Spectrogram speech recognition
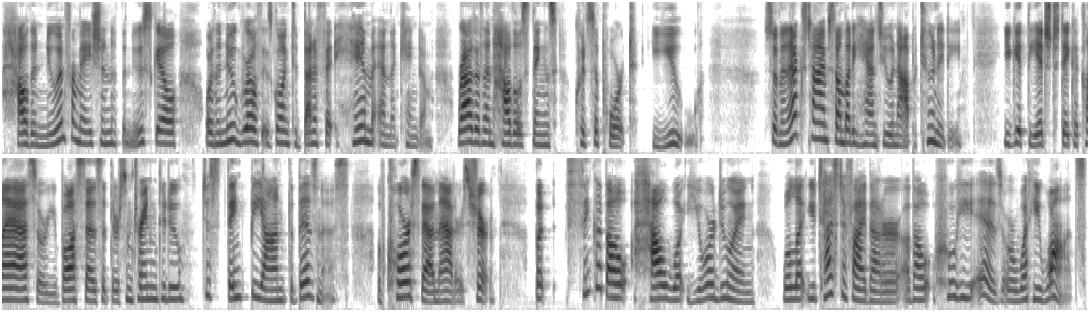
how the new information, the new skill, or the new growth is going to benefit Him and the kingdom, rather than how those things could support you. So the next time somebody hands you an opportunity, you get the itch to take a class, or your boss says that there's some training to do, just think beyond the business. Of course, that matters, sure. But think about how what you're doing will let you testify better about who he is or what he wants.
